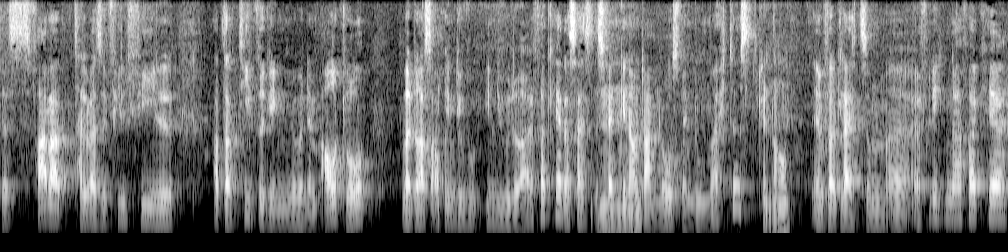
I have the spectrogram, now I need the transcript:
das Fahrrad teilweise viel, viel attraktiver gegenüber dem Auto, weil du hast auch Individualverkehr, das heißt, es fährt mhm. genau dann los, wenn du möchtest. Genau. Im Vergleich zum äh, öffentlichen Nahverkehr.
